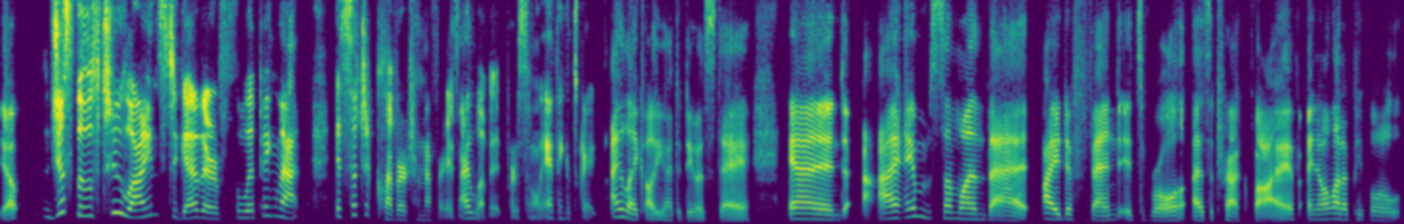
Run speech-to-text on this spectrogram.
Yep. Just those two lines together, flipping that. It's such a clever turn of phrase. I love it personally. I think it's great. I like all you had to do is stay. And I am someone that I defend its role as a track five. I know a lot of people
